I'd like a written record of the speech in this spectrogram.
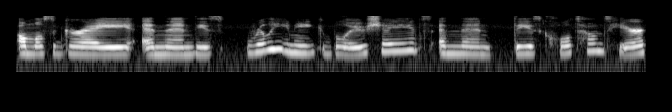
almost gray, and then these really unique blue shades and then these cool tones here.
